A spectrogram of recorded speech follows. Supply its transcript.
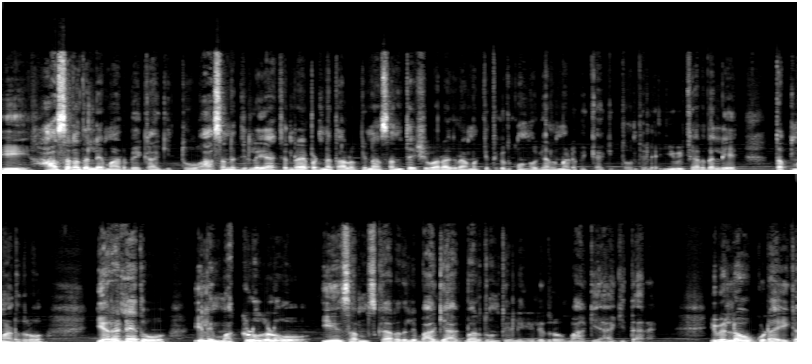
ಈ ಹಾಸನದಲ್ಲೇ ಮಾಡಬೇಕಾಗಿತ್ತು. ಹಾಸನ ಜಿಲ್ಲೆಯ ಚಂದ್ರಾಯಪಟ್ಟಣ ತಾಲೂಕಿನ ಸಂತೇಶ್ವರ ಗ್ರಾಮಕ್ಕೆ ತೆಗೆದುಕೊಂಡು ಹೋಗಿ ಅಲ್ಲಿ ಮಾಡಬೇಕಾಗಿತ್ತು ಅಂತೇಳಿ ಈ ವಿಚಾರದಲ್ಲಿ ತಪ್ಪು ಮಾಡಿದ್ರು. ಎರಡನೇದು, ಇಲ್ಲಿ ಮಕ್ಕಳುಗಳು ಈ ಸಂಸ್ಕಾರದಲ್ಲಿ ಭಾಗಿಯಾಗಬಾರ್ದು ಅಂತೇಳಿ ಹೇಳಿದರು, ಭಾಗಿಯಾಗಿದ್ದಾರೆ. ಇವೆಲ್ಲವೂ ಕೂಡ ಈಗ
